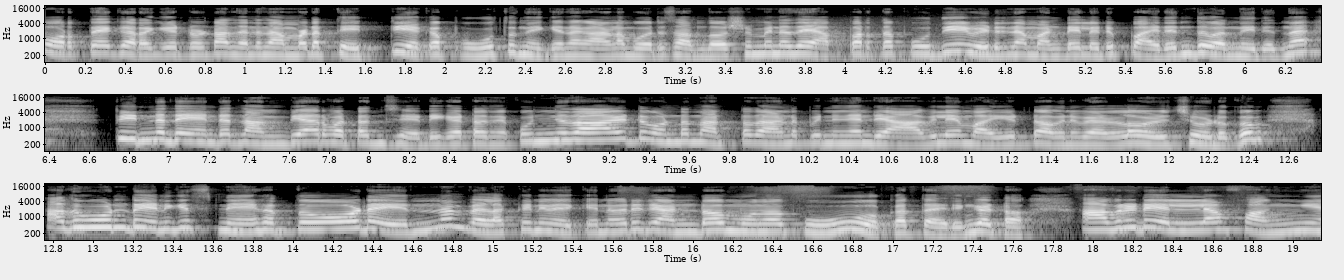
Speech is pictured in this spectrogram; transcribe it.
പുറത്തേക്ക് ഇറങ്ങിയിട്ടുണ്ട്. അന്നേരം നമ്മുടെ തെറ്റിയൊക്കെ പൂത്ത് നിൽക്കുന്ന കാണുമ്പോൾ ഒരു സന്തോഷം. പിന്നെ ദേ അപ്പുറത്തെ പുതിയ വീടിന്റെ മണ്ടയിൽ ഒരു പരുന്ത് വന്നിരുന്ന്. പിന്നെ ദേ എന്റെ നമ്പ്യാർ വട്ടം ചെടി കേട്ടോ. ഞാൻ കുഞ്ഞതായിട്ട് കൊണ്ട് നട്ടതാണ്. പിന്നെ ഞാൻ രാവിലെയും വൈകിട്ടും അവന് വെള്ളം ഒഴിച്ചു കൊടുക്കും. അതുകൊണ്ട് എനിക്ക് സ്നേഹത്തോടെ എന്നും വിളക്കിന് വെക്കാൻ ഒരു രണ്ടോ മൂന്നോ പൂവൊക്കെ തരും കേട്ടോ. അവരുടെ എല്ലാം ഭംഗി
